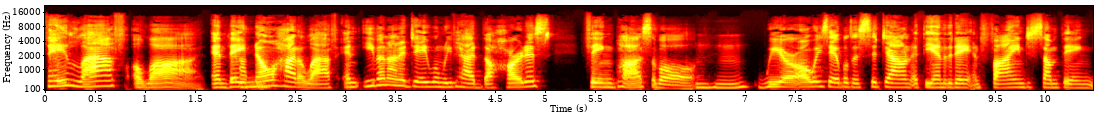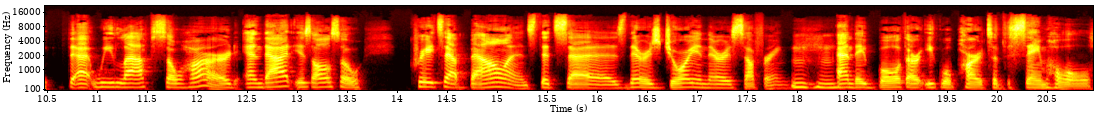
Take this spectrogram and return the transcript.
they laugh a lot and they Happy. know how to laugh. And even on a day when we've had the hardest thing possible, Mm-hmm. we are always able to sit down at the end of the day and find something that we laugh so hard. And that is also creates that balance that says there is joy and there is suffering. Mm-hmm. And they both are equal parts of the same whole.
